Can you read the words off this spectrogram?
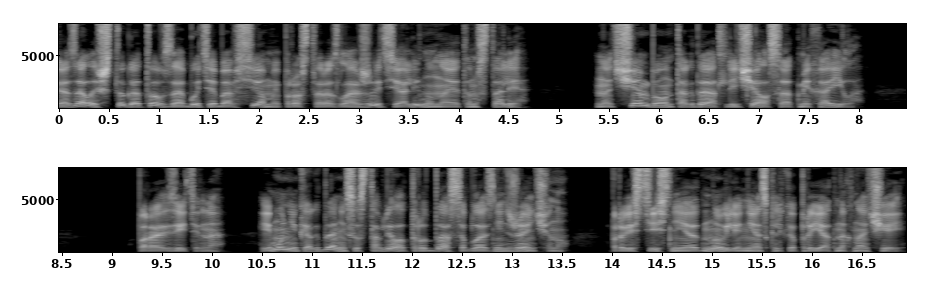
Казалось, что готов забыть обо всем и просто разложить Алину на этом столе. Но чем бы он тогда отличался от Михаила? Поразительно. Ему никогда не составляло труда соблазнить женщину, провести с ней одну или несколько приятных ночей,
